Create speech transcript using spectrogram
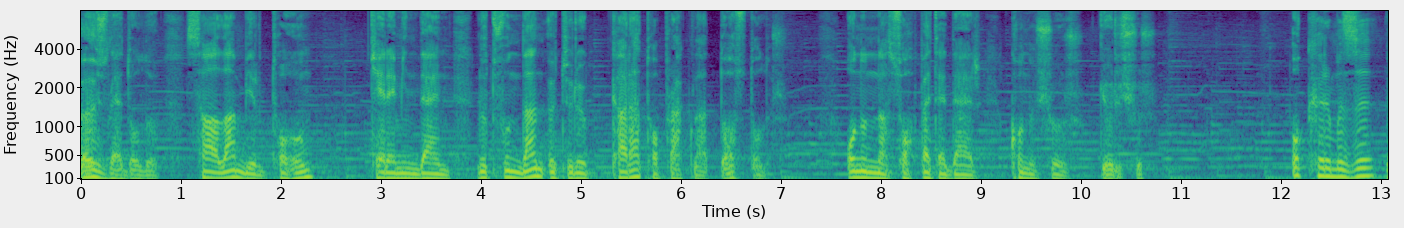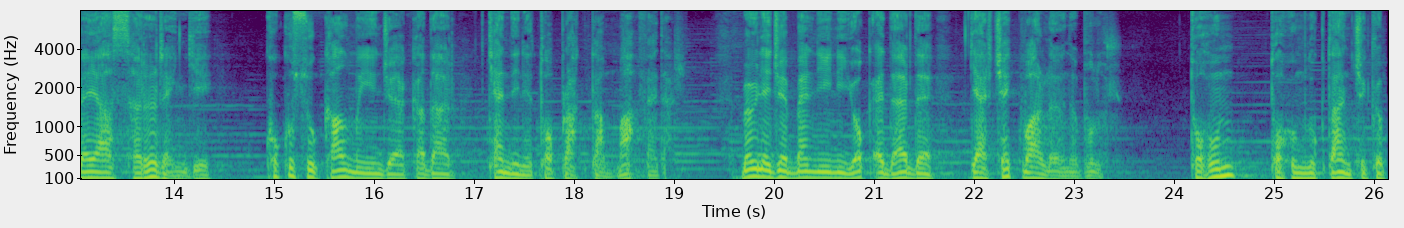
özle dolu, sağlam bir tohum, kereminden, lütfundan ötürü kara toprakla dost olur. Onunla sohbet eder, konuşur, görüşür. O kırmızı veya sarı rengi kokusu kalmayıncaya kadar kendini toprakta mahveder. Böylece benliğini yok eder de gerçek varlığını bulur. Tohum tohumluktan çıkıp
